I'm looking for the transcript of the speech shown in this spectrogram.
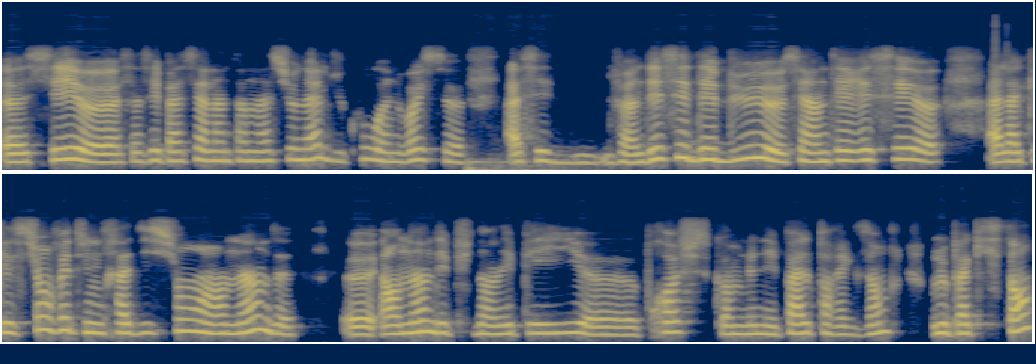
c'est ça s'est passé à l'international. Du coup, One Voice, enfin, dès ses débuts, s'est intéressé à la question, en fait, une tradition en Inde euh, en Inde et puis dans les pays euh, proches comme le Népal par exemple, le Pakistan,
